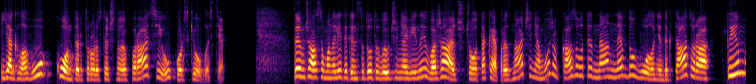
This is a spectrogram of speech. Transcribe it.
як главу контртерористичної операції у Курській області. Тим часом аналітики інституту вивчення війни вважають, що таке призначення може вказувати на невдоволення диктатора тим,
